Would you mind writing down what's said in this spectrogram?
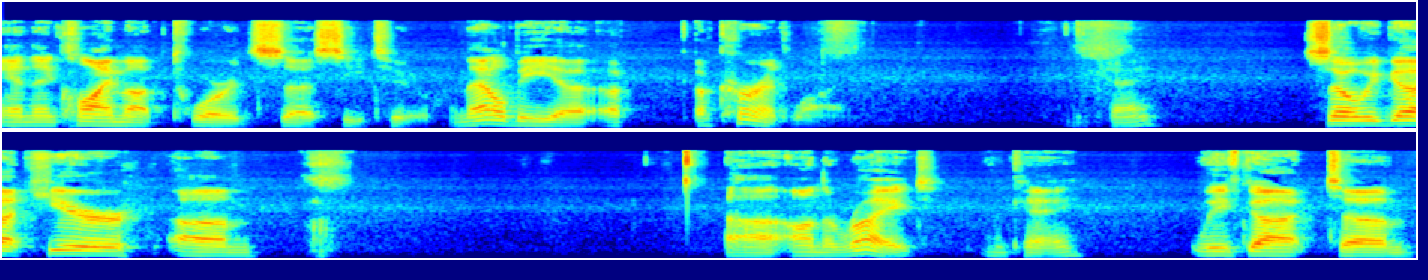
and then climb up towards uh, C2, and that'll be a, a, a, current line, okay. So we've got here um, uh, on the right, okay, we've got um,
